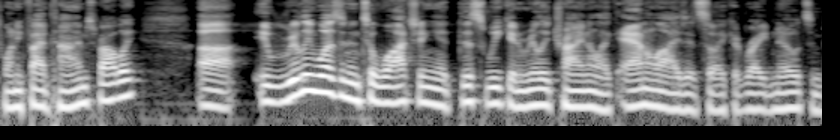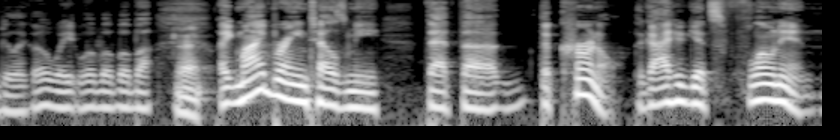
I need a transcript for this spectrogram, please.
25 times probably uh, it really wasn't until watching it this week and really trying to like analyze it so I could write notes and be like oh wait blah blah blah blah. Right. like my brain tells me that the the colonel the guy who gets flown in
